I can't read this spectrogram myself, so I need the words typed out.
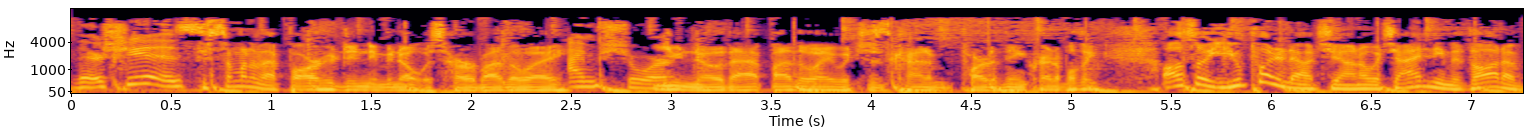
there she is. There's someone in that bar who didn't even know it was her, by the way. I'm sure. You know that, by the way, which is kind of part of the incredible thing. Also, you pointed out, Gianna, which I hadn't even thought of.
